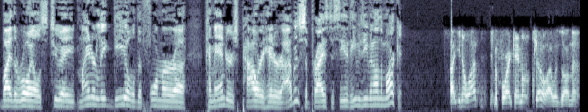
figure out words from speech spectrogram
by the Royals to a minor league deal? The former uh, Commanders power hitter. I was surprised to see that he was even on the market. Uh, you know what? Before I came on the show, I was on that,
